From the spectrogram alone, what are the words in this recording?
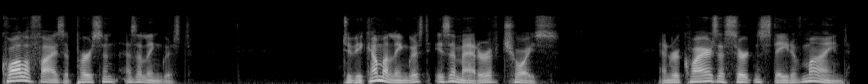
qualifies a person as a linguist. To become a linguist is a matter of choice and requires a certain state of mind.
